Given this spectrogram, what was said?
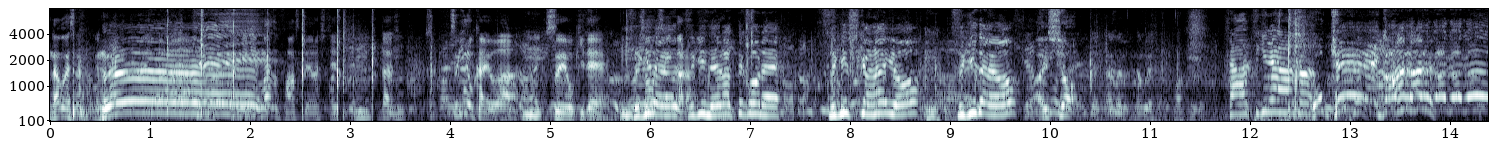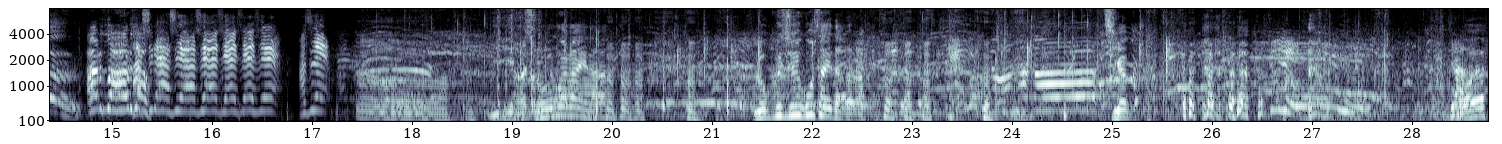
名古屋さん、えー。まずファーストやらせてって、だから次の回は据え置きで、次だよ。次狙ってこうね。次しかないよ。次だよ。はい一緒。さあ次だよ。オッケーゴーゴーゴーゴーゴーあるぞあるぞ。走れ走れ走れ走れ走れ走れいやしょうがないな。65歳だから。違うか。じゃあ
